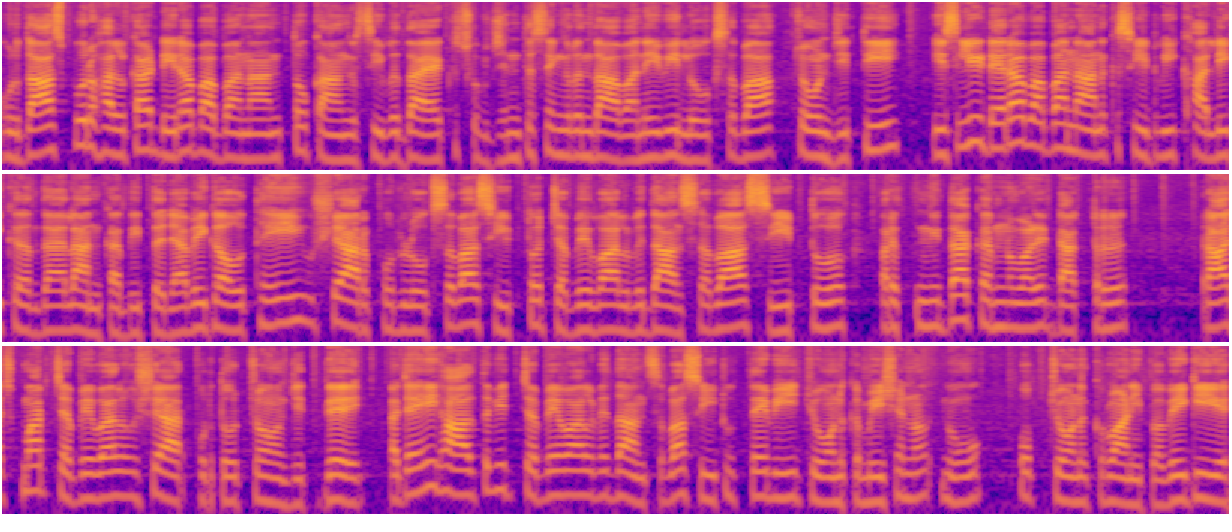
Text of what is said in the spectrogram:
ਗੁਰਦਾਸਪੁਰ ਹਲਕਾ ਡੇਰਾ ਬਾਬਾ ਨਾਨਕ ਤੋਂ ਕਾਂਗਰਸੀ ਵਿਧਾਇਕ ਸੁਖਜਿੰਦਰ ਸਿੰਘ ਰੰਧਾਵਾ ਨੇ ਵੀ ਲੋਕ ਸਭਾ ਚੋਣ ਜਿੱਤੀ। ਇਸ ਲਈ ਡੇਰਾ ਬਾਬਾ ਨਾਨਕ ਸੀਟ ਵੀ ਖਾਲੀ ਕਰਨ ਦਾ ਐਲਾਨ ਕਰ ਦਿੱਤਾ ਜਾਵੇਗਾ। ਉੱਥੇ ਹੀ ਹੁਸ਼ਿਆਰਪੁਰ ਲੋਕ ਸਭਾ ਸੀਟ ਤੋਂ ਚੱਬੇਵਾਲ ਵਿਧਾਨ ਸਭਾ ਸੀਟ ਤੋਂ ਪ੍ਰਤੀਨਿਧਤਾ ਕਰਨ ਵਾਲੇ ਡਾਕਟਰ ਰਾਜਕੁਮਾਰ ਚੱਬੇਵਾਲ ਹੁਸ਼ਿਆਰਪੁਰ ਤੋਂ ਚੋਣ ਜਿੱਤ ਗਏ। ਅਜਿਹੀ ਹਾਲਤ ਵਿੱਚ ਚੱਬੇਵਾਲ ਵਿਧਾਨ ਸਭਾ ਸੀਟ ਉੱਤੇ ਵੀ ਚੋਣ ਕਮਿਸ਼ਨ ਨੂੰ ਉਪਚੋਣ ਕਰਵਾਉਣੀ ਪਵੇਗੀ।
